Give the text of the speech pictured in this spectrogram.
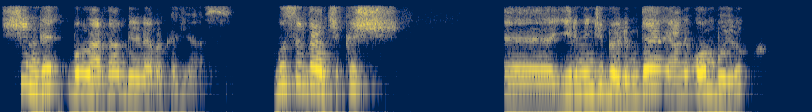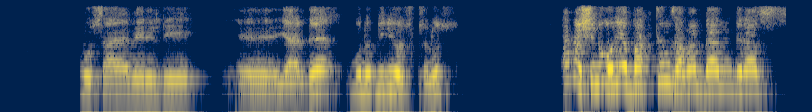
Şimdi bunlardan birine bakacağız. Mısır'dan çıkış e, 20. bölümde yani 10 buyruk Musa'ya verildiği e, yerde bunu biliyorsunuz. Ama şimdi oraya baktığım zaman ben biraz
